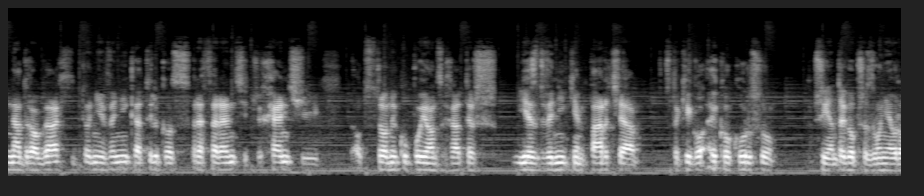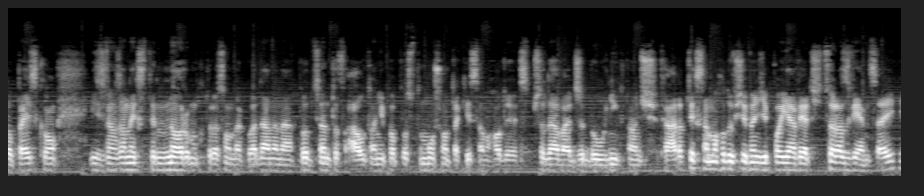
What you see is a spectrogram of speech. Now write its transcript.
na drogach i to nie wynika tylko z preferencji czy chęci od strony kupujących, ale też jest wynikiem parcia z takiego ekokursu przyjętego przez Unię Europejską i związanych z tym norm, które są nakładane na producentów aut. Oni po prostu muszą takie samochody sprzedawać, żeby uniknąć kar. Tych samochodów się będzie pojawiać coraz więcej.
